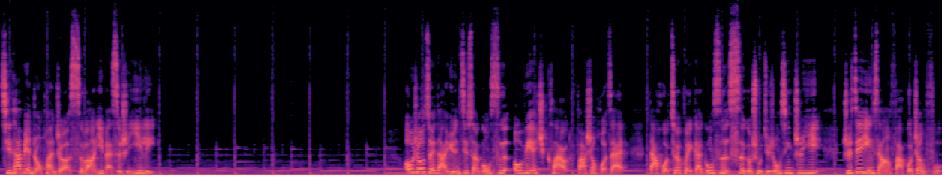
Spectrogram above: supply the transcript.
其他变种患者死亡一百四十一例。欧洲最大云计算公司 OVH Cloud 发生火灾，大火摧毁该公司四个数据中心之一，直接影响法国政府、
